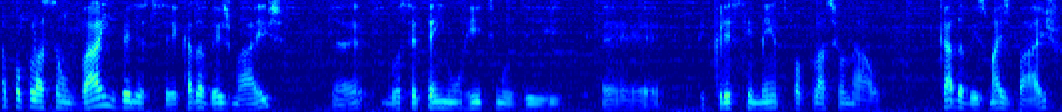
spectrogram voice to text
a população vai envelhecer cada vez mais, né, você tem um ritmo de é, de crescimento populacional cada vez mais baixo,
